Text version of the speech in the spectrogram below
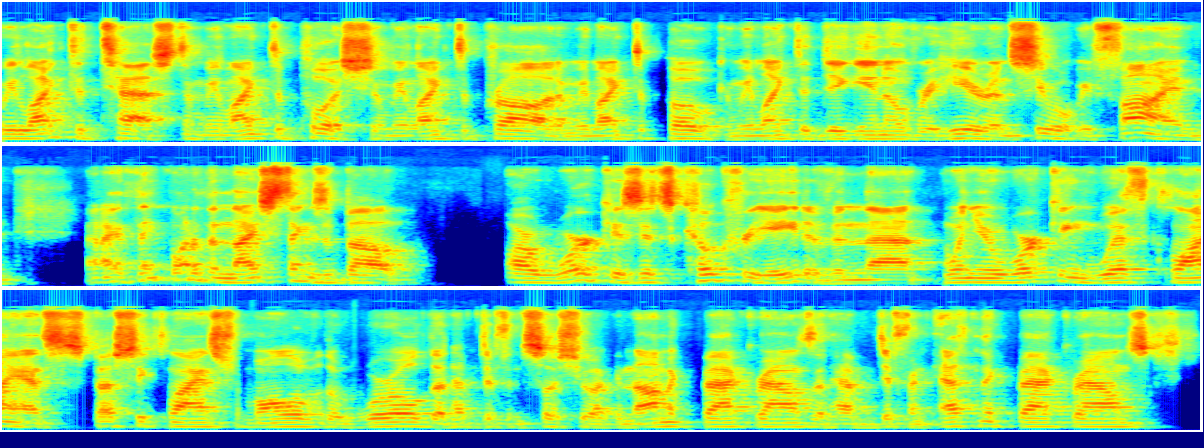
we like to test and we like to push and we like to prod and we like to poke and we like to dig in over here and see what we find. And I think one of the nice things about our work is it's co-creative in that when you're working with clients, especially clients from all over the world that have different socioeconomic backgrounds, that have different ethnic backgrounds,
